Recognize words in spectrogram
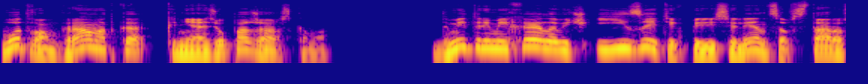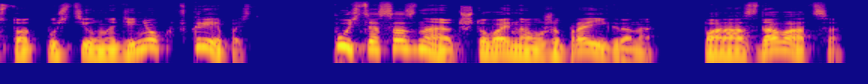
Вот вам грамотка князю Пожарскому. Дмитрий Михайлович и из этих переселенцев старосту отпустил на денек в крепость. Пусть осознают, что война уже проиграна, пора сдаваться.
